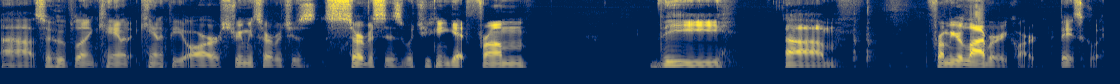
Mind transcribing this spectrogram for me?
Uh, so Hoopla and Can- Kanopy are streaming services services which you can get from the um, from your library card basically,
